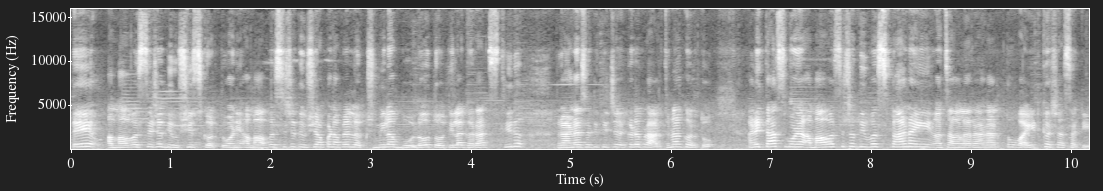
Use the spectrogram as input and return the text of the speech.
ते अमावस्येच्या दिवशीच करतो आणि अमावस्येच्या दिवशी आपण आपल्या लक्ष्मीला बोलवतो तिला घरात स्थिर राहण्यासाठी तिच्याकडे प्रार्थना करतो. आणि त्याचमुळे अमावस्येचा दिवस का नाही चांगला राहणार? तो वाईट कशासाठी?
